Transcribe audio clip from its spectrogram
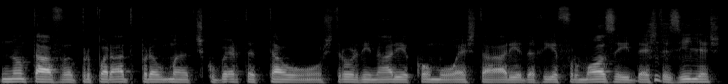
não estava preparado para uma descoberta tão extraordinária como esta área da Ria Formosa e destas ilhas,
